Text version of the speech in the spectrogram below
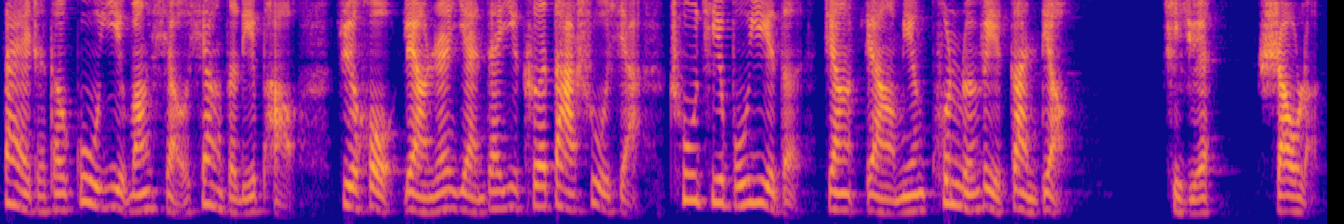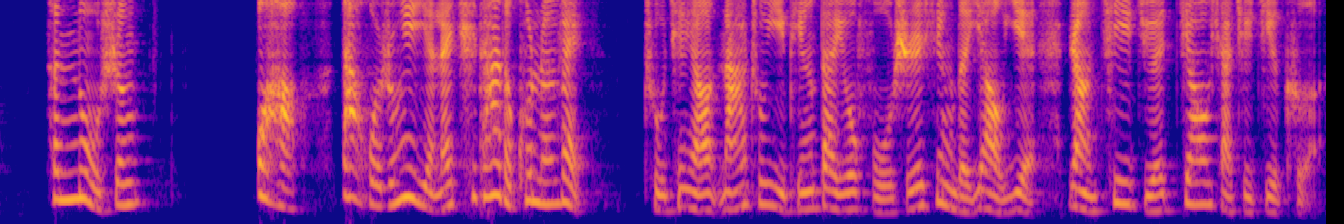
带着他故意往小巷子里跑。最后，两人掩在一棵大树下，出其不意地将两名昆仑卫干掉。七绝，烧了！他怒声：“不好，大火容易引来其他的昆仑卫。”楚清瑶拿出一瓶带有腐蚀性的药液，让七绝浇下去即可。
